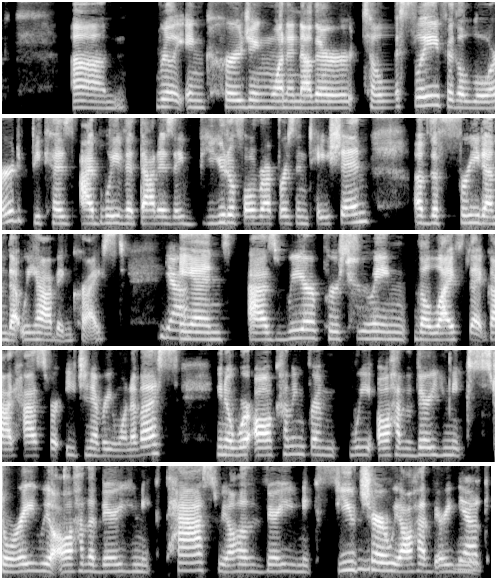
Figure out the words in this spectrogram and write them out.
Um, really encouraging one another to listly for the Lord because I believe that that is a beautiful representation of the freedom that we have in Christ. Yeah. And as we are pursuing the life that God has for each and every one of us, you know, we're all coming from, we all have a very unique story. We all have a very unique past. We all have a very unique mm-hmm. future. We all have very unique yep.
